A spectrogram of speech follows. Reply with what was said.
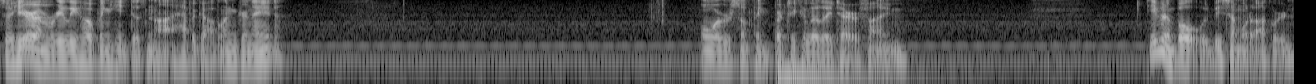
So here I'm really hoping he does not have a Goblin Grenade. Or something particularly terrifying. Even a Bolt would be somewhat awkward.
